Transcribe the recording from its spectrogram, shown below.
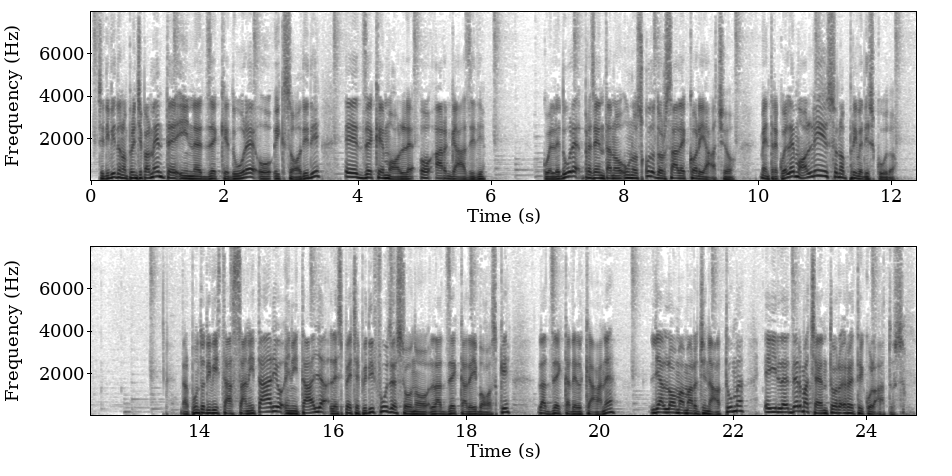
Si dividono principalmente in zecche dure o ixodidi e zecche molle o argasidi. Quelle dure presentano uno scudo dorsale coriaceo, mentre quelle molli sono prive di scudo. Dal punto di vista sanitario, in Italia le specie più diffuse sono la zecca dei boschi, la zecca del cane, l'Ialloma marginatum e il Dermacentor reticulatus.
